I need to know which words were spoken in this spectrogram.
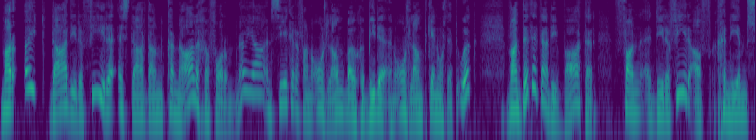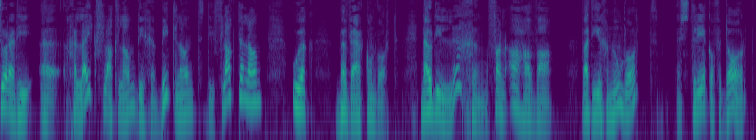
maar uit daardie riviere is daar dan kanale gevorm. Nou ja, in sekere van ons landbougebiede in ons land ken ons dit ook, want dit het dan die water van die rivier af geneem sodat die uh, gelykvlakland, die gebiedland, die vlakteland ook bewerk kon word. Nou die ligging van Ahava wat hier genoem word, 'n streek of 'n dorp,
